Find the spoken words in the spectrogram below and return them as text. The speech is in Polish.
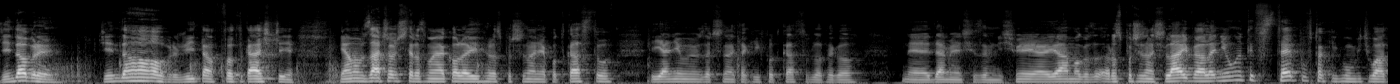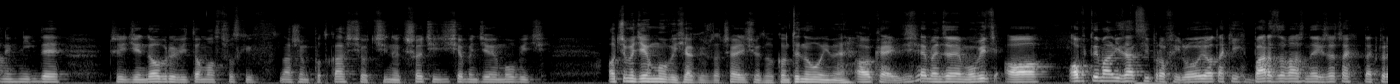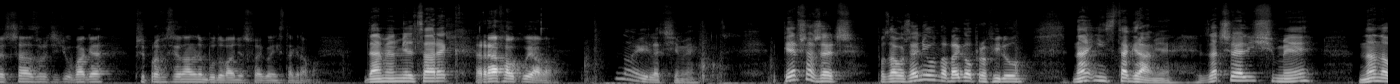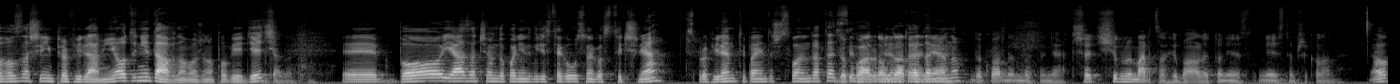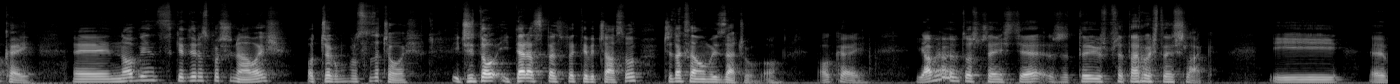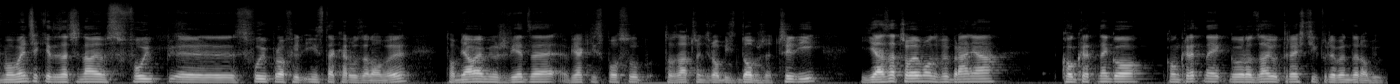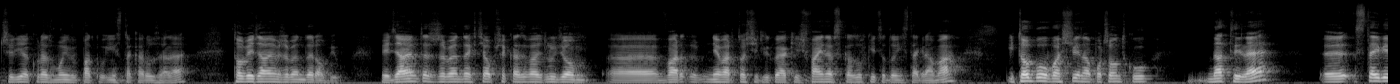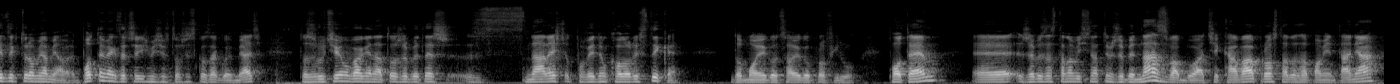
Dzień dobry, dzień dobry, witam w podcaście. Ja mam zacząć, teraz moja kolej rozpoczynania podcastu. Ja nie umiem zaczynać takich podcastów, dlatego e, Damian się ze mnie śmieje. Ja mogę rozpoczynać live, ale nie umiem tych wstępów takich mówić ładnych nigdy. Czyli dzień dobry, witam was wszystkich w naszym podcaście, odcinek trzeci. Dzisiaj będziemy mówić, o czym będziemy mówić, jak już zaczęliśmy, to kontynuujmy. Okej, dzisiaj będziemy mówić o optymalizacji profilu i o takich bardzo ważnych rzeczach, na które trzeba zwrócić uwagę przy profesjonalnym budowaniu swojego Instagrama. Damian Mielcarek, Rafał Kujawa. No i lecimy. Pierwsza rzecz, po założeniu nowego profilu na Instagramie, zaczęliśmy na nowo z naszymi profilami, od niedawna można powiedzieć, yy, bo ja zacząłem dokładnie 28 stycznia z profilem, ty pamiętasz swoją datę z tym Dokładną profilem datę Toya nie. Dokładną datę nie. 3, 7 marca chyba, ale to nie, jest, nie jestem przekonany. Okej, Yy, no więc kiedy rozpoczynałeś, od czego po prostu zacząłeś? I czy to, i teraz z perspektywy czasu, czy tak samo byś zaczął? Okej. Ja miałem to szczęście, że ty już przetarłeś ten szlak. I e, w momencie, kiedy zaczynałem swój, e, swój profil Insta karuzelowy, to miałem już wiedzę, w jaki sposób to zacząć robić dobrze. Czyli ja zacząłem od wybrania konkretnego, konkretnego rodzaju treści, które będę robił. Czyli akurat w moim wypadku Insta karuzele. To wiedziałem, że będę robił. Wiedziałem też, że będę chciał przekazywać ludziom e, war, nie wartości, tylko jakieś fajne wskazówki co do Instagrama. I to było właściwie na początku na tyle y, z tej wiedzy, którą ja miałem. Potem, jak zaczęliśmy się w to wszystko zagłębiać, to zwróciłem uwagę na to, żeby też znaleźć odpowiednią kolorystykę do mojego całego profilu. Potem, y, żeby zastanowić się nad tym, żeby nazwa była ciekawa, prosta do zapamiętania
